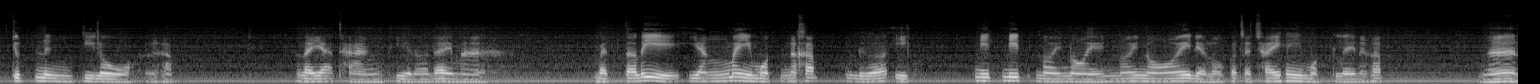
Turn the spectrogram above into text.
30.1 กิโลนะครับ ระยะทางที่เราได้มา แบตเตอรี่ยังไม่หมดนะครับ เหลืออีกนิดนิดหน่อยหน่อยน้อยน้อยเดี๋ยวเราก็จะใช้ให้หมดเลยนะครับนั่น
